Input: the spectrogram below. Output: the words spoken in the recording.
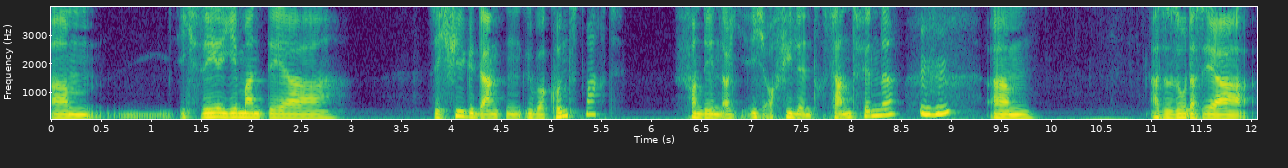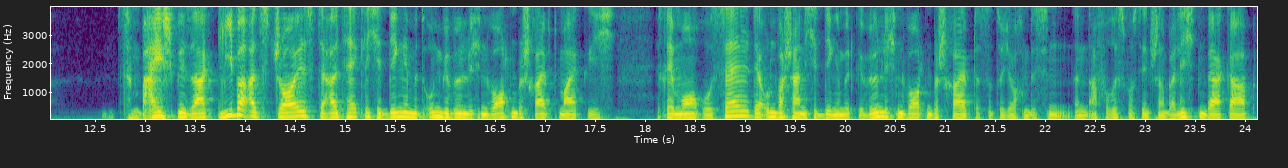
Ähm, ich sehe jemand, der sich viel Gedanken über Kunst macht, von denen ich auch viele interessant finde. Ähm, also so, dass er zum Beispiel sagt, lieber als Joyce, der alltägliche Dinge mit ungewöhnlichen Worten beschreibt, mag ich Raymond Roussel, der unwahrscheinliche Dinge mit gewöhnlichen Worten beschreibt. Das ist natürlich auch ein bisschen ein Aphorismus, den es schon bei Lichtenberg gab.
